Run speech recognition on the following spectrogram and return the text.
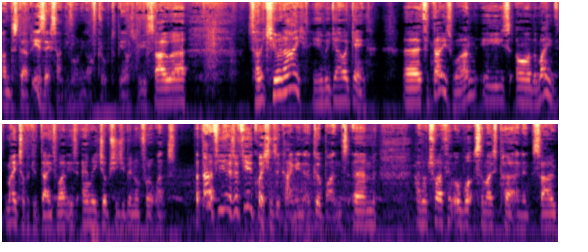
undisturbed. It is their Sunday morning after all, to be honest with you. So, uh, so the Q and A. Here we go again. Uh, today's one is on the main main topic of today's one is how many jobs should you been on for at once? I've done a few. There's a few questions that came in that are good ones, um, and I'm trying to think, well, what's the most pertinent? So.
